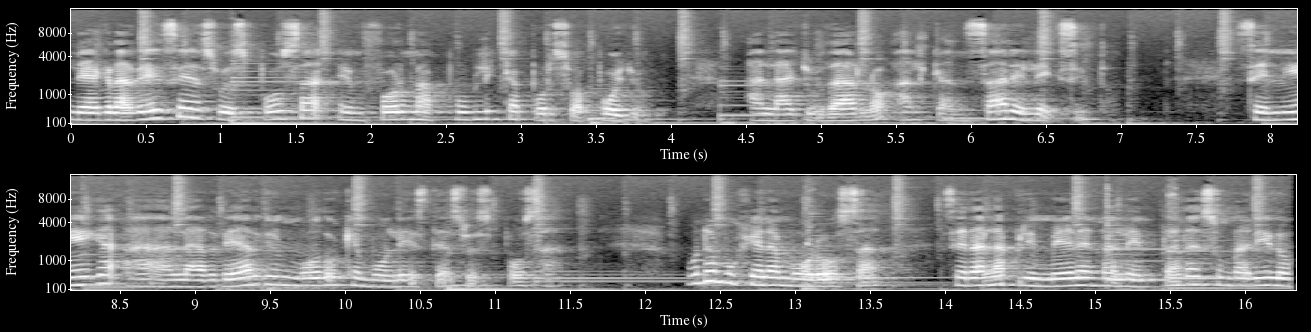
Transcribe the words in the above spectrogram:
le agradece a su esposa en forma pública por su apoyo, al ayudarlo a alcanzar el éxito. Se niega a alardear de un modo que moleste a su esposa. Una mujer amorosa será la primera en alentar a su marido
